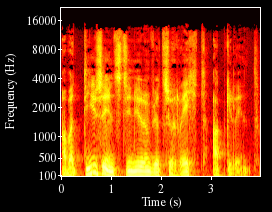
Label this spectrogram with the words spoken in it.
Aber diese Inszenierung wird zu Recht abgelehnt.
